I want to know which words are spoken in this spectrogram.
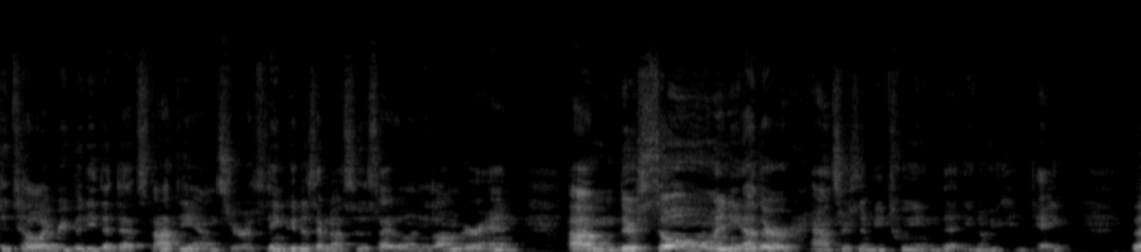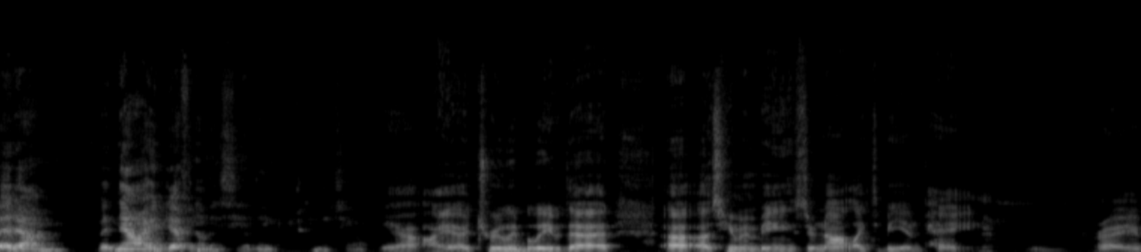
to tell everybody that that's not the answer. Thank goodness I'm not suicidal any longer. And um, there's so many other answers in between that you know you can take. But um, but now I definitely see a link between the two. Yeah, I, I truly believe that uh, us human beings do not like to be in pain, right?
